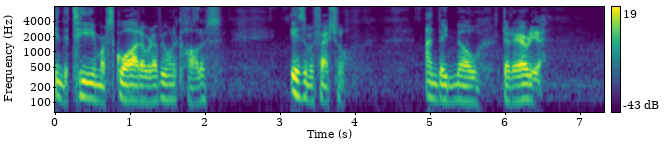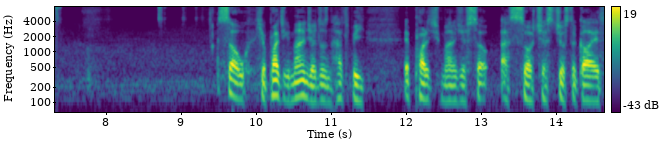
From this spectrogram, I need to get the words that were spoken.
in the team or squad or whatever you want to call it is a professional and they know their area so your project manager doesn't have to be a project manager so as such as just a guide.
